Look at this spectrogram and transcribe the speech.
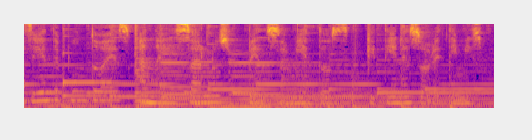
El siguiente punto es analizar los pensamientos que tienes sobre ti mismo.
